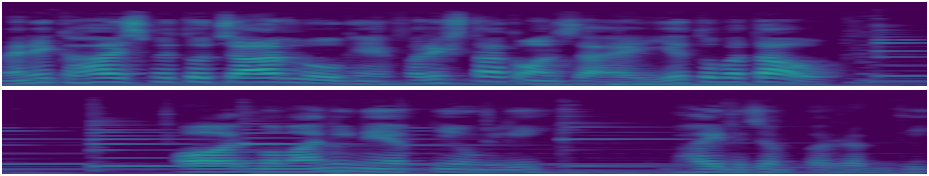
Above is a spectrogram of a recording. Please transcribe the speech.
میں نے کہا، اس میں تو چار لوگ ہیں، فرشتہ کون سا ہے؟ یہ تو بتاؤ۔ اور ممانی نے اپنی انگلی بھائی نجم پر رکھ دی۔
